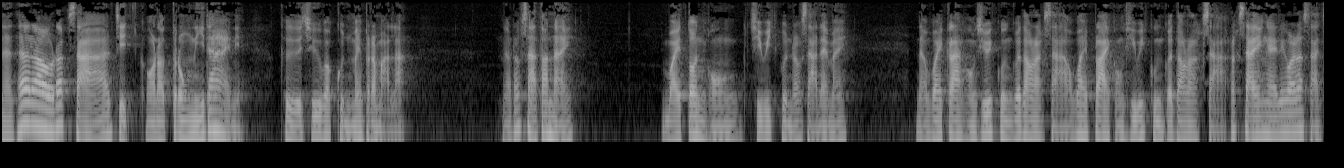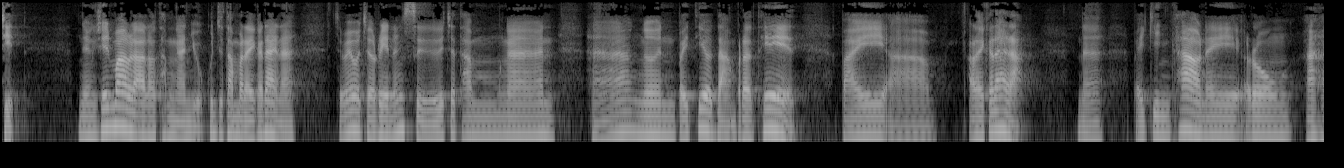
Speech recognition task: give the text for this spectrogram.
นะถ้าเรารักษาจิตของเราตรงนี้ได้เนี่ย คือชื่อว่าคุณไม่ประมาทละนะรักษาตอนไหนวัยต้นของชีวิตคุณรักษาได้ไหม นะวัยกลางของชีวิตคุณก็ต้องรักษาวัยปลายของชีวิตคุณก็ต้องรักษา รักษายังไงเรียกว่ารักษาจิต อย่างเช่นว่าเวลาเราทำงานอยู่คุณจะทำอะไรก็ได้นะ จะไม่ว่าจะเรียนหนังสือจะทำงาน หาเงินไปเที่ยวต่างประเทศ ไปอาอะไรก็ได้ล่ะนะไปกินข้าวในโรงอาห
